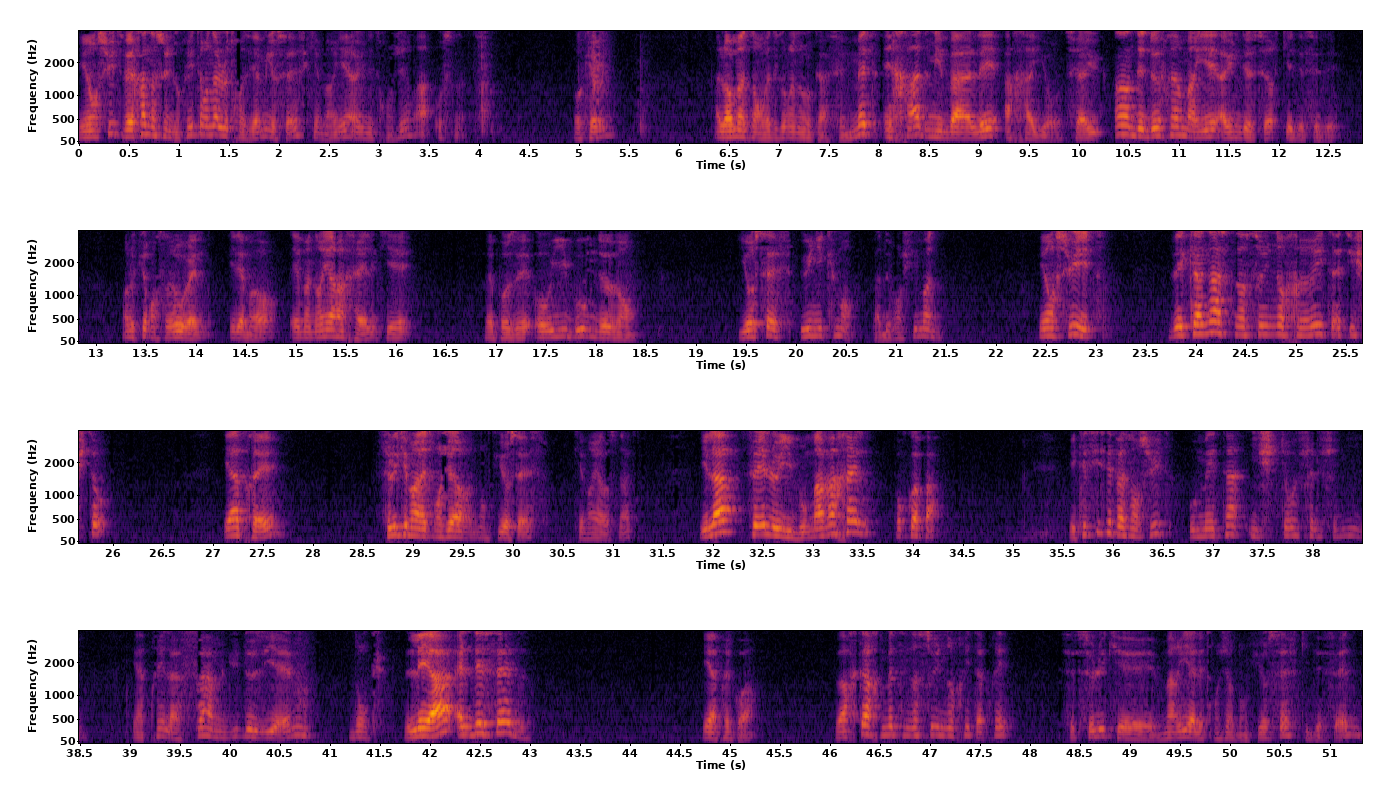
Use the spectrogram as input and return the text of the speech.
Et ensuite, on a le troisième, Yosef, qui est marié à une étrangère, à Osnat. Ok? Alors maintenant, on va découvrir un nouveau cas. C'est Met Echad Mibale Achayot. Il y a eu un des deux frères mariés à une des sœurs qui est décédée. En l'occurrence, Reuven, il est mort. Et maintenant, il y a Rachel qui est reposée au hiboum devant Yosef uniquement, pas devant Shimon. Et ensuite, Vekanas Nochrit et Ishto. Et après, celui qui est marié à l'étrangère, donc Yosef, qui est marié à Osnat, il a fait le hiboum à Rachel. Pourquoi pas? Et qu'est-ce qui s'est passé ensuite Umeta Ishto Shalsheni. Et après, la femme du deuxième, donc Léa, elle décède. Et après quoi Après, c'est celui qui est marié à l'étrangère, donc Yosef, qui décède.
